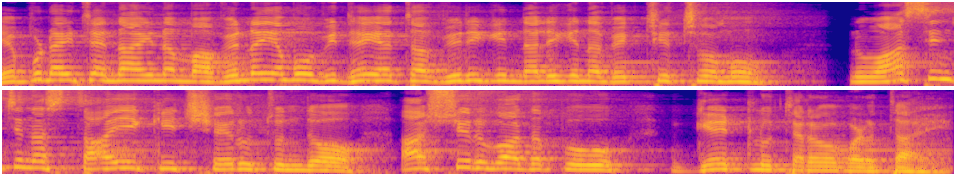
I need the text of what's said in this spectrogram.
ఎప్పుడైతే నాయన మా వినయము విధేయత విరిగి నలిగిన వ్యక్తిత్వము నువ్వు ఆశించిన స్థాయికి చేరుతుందో ఆశీర్వాదపు గేట్లు తెరవబడతాయి.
